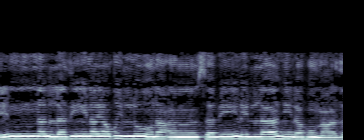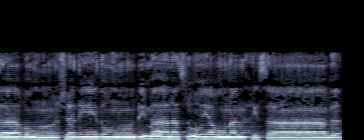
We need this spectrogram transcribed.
إن الذين يضلون عن سبيل الله لهم عذاب شديد بما نسوا يوم الحساب.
